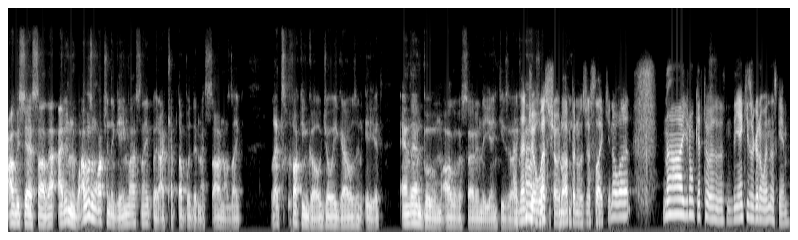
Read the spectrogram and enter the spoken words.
Obviously, I saw that. I didn't. I wasn't watching the game last night, but I kept up with it and I saw, it and I was like, "Let's fucking go!" Joey Gallo's an idiot. And then boom, all of a sudden the Yankees are like. And then oh, Joe West showed up and was just like, you know what? nah, you don't get to. The Yankees are gonna win this game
